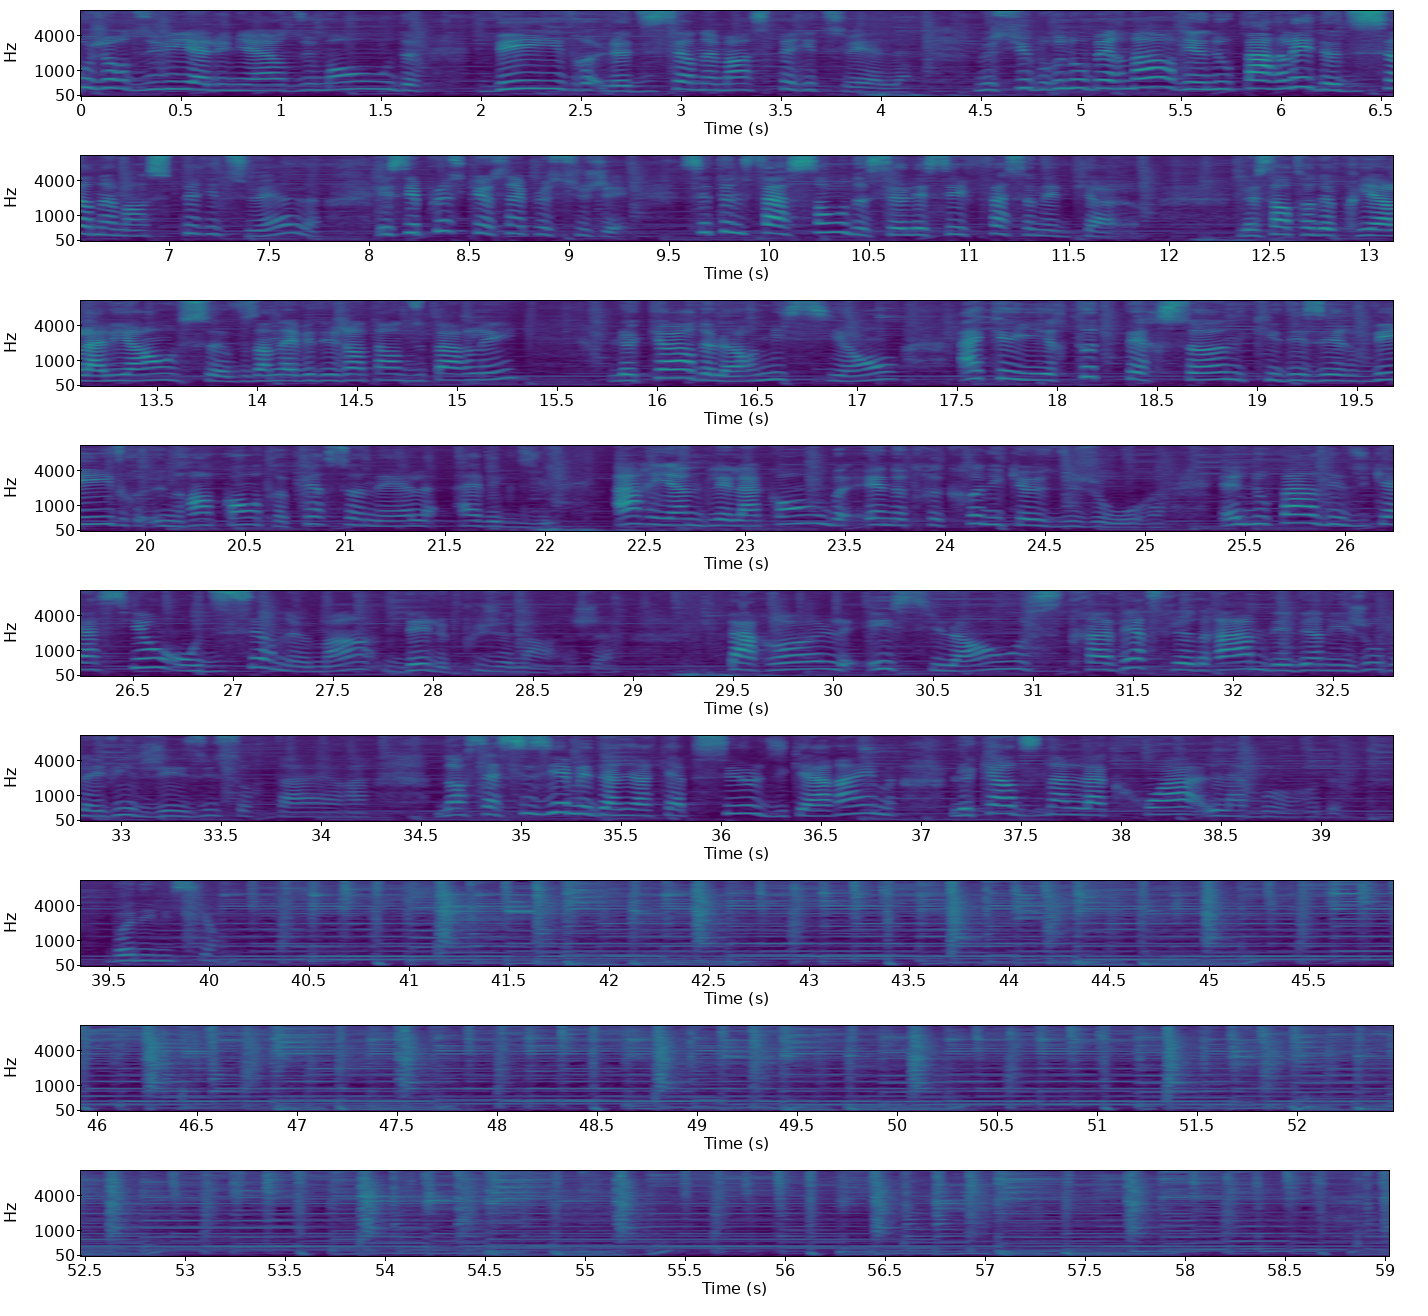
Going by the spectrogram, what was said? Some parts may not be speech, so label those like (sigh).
Aujourd'hui, à Lumière du Monde, vivre le discernement spirituel. Monsieur Bruno Bernard vient nous parler de discernement spirituel et c'est plus qu'un simple sujet. C'est une façon de se laisser façonner le cœur. Le Centre de prière L'Alliance, vous en avez déjà entendu parler? Le cœur de leur mission, accueillir toute personne qui désire vivre une rencontre personnelle avec Dieu. Ariane Blais-Lacombe est notre chroniqueuse du jour. Elle nous parle d'éducation au discernement dès le plus jeune âge paroles et silence traverse le drame des derniers jours de la vie de Jésus sur terre. Dans sa sixième et dernière capsule du carême, le cardinal Lacroix l'aborde. Bonne émission.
